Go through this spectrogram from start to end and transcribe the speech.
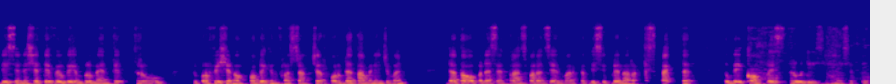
This initiative will be implemented through the provision of public infrastructure for data management. Data openness and transparency and market discipline are expected to be accomplished through this initiative.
